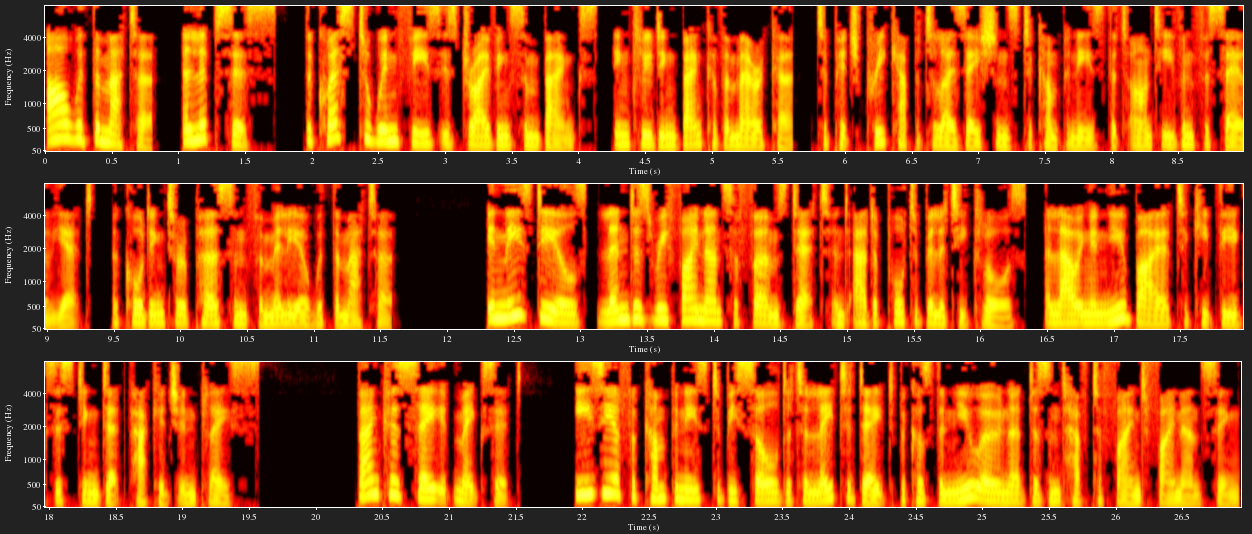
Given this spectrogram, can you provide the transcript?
Are ah, with the matter. Ellipsis. The quest to win fees is driving some banks, including Bank of America, to pitch precapitalizations to companies that aren't even for sale yet, according to a person familiar with the matter. In these deals, lenders refinance a firm's debt and add a portability clause, allowing a new buyer to keep the existing debt package in place. Bankers say it makes it easier for companies to be sold at a later date because the new owner doesn't have to find financing.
